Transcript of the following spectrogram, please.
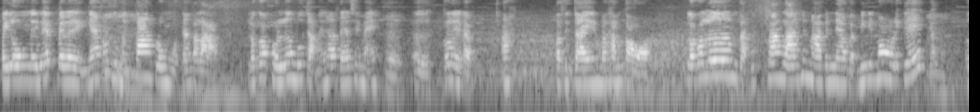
ไปลงในเว็บไปอะไรอย่างเงี้ยก็คือเหมือนสร้างโปรโมทการตลาด แล้วก็คนเริ่มรู้จักในท่าแต้ใช่ไหมเออเออ ก็เลยแบบอะตัดสินใจมาทำต่อ เราก็เริ่มจากสร้างร้านขึ้นมาเป็นแนวแบบมินิมอลเล็กๆอือะม เอ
